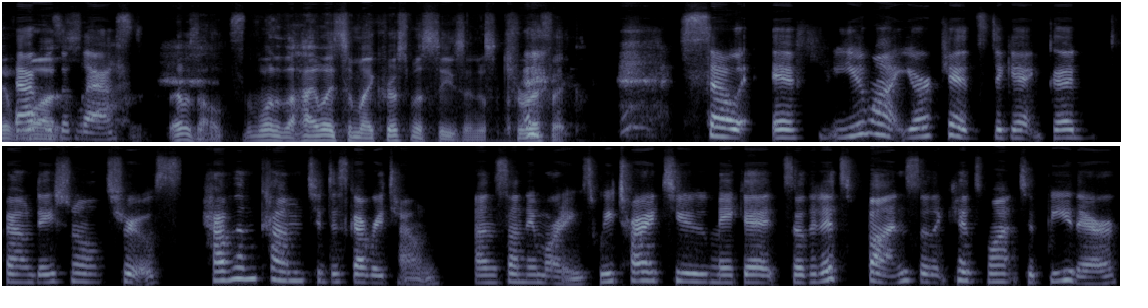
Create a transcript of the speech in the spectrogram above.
It that was. was a blast. That was all, one of the highlights of my Christmas season. It was terrific. so if you want your kids to get good foundational truths, have them come to Discovery Town on Sunday mornings. We try to make it so that it's fun, so that kids want to be there,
